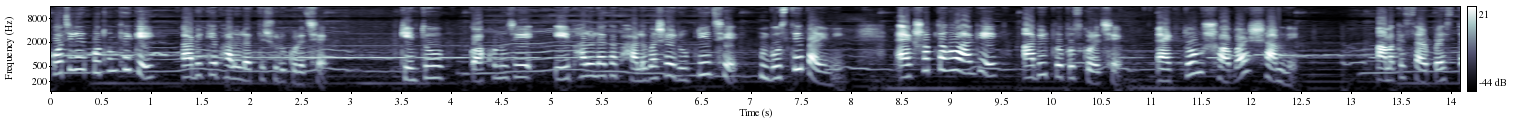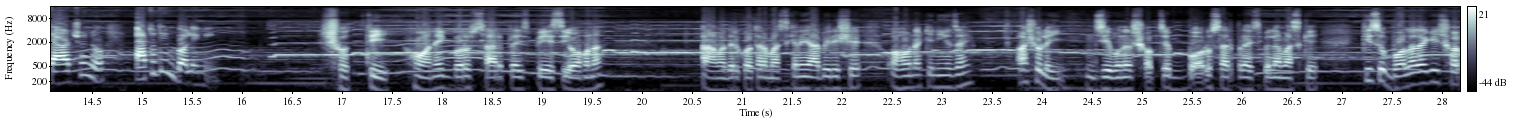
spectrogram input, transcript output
কোচিং এর প্রথম থেকেই আবিরকে ভালো লাগতে শুরু করেছে। কিন্তু কখনো যে এই ভালো লাগা ভালোবাসায় রূপ নিয়েছে, বুঝতেই পারিনি। এক সপ্তাহ আগে আবির প্রপোজ করেছে, একদম সবার সামনে। আমাকে সারপ্রাইজ দেওয়ার জন্য এতদিন বলেনি। সত্যি, অনেক বড় সারপ্রাইজ পেয়েছি, অহনা। আমাদের কথার মাঝখানে আবির এসে অহনাকে নিয়ে যায়। আসলেই জীবনের সবচেয়ে বড় সারপ্রাইজ পেলাম আজকে। কিছু বলার আগেই সব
